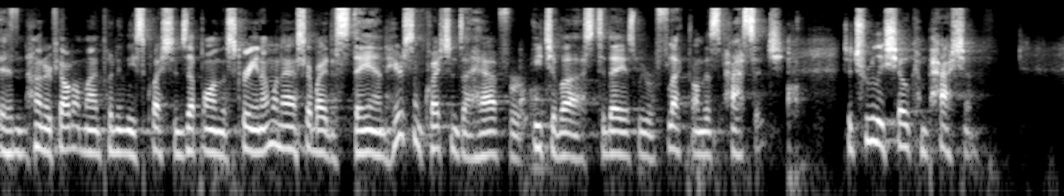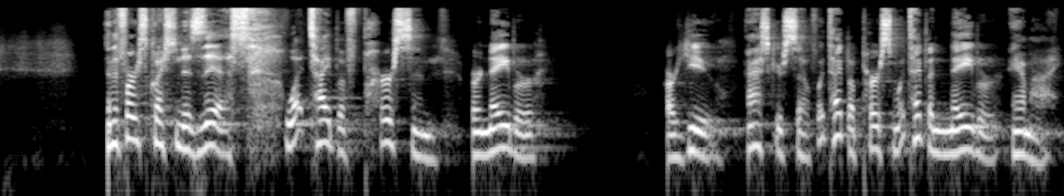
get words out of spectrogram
and Hunter, if y'all don't mind putting these questions up on the screen, I'm going to ask everybody to stand. Here's some questions I have for each of us today as we reflect on this passage to truly show compassion. And the first question is this What type of person or neighbor are you? Ask yourself, what type of person, what type of neighbor am I?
